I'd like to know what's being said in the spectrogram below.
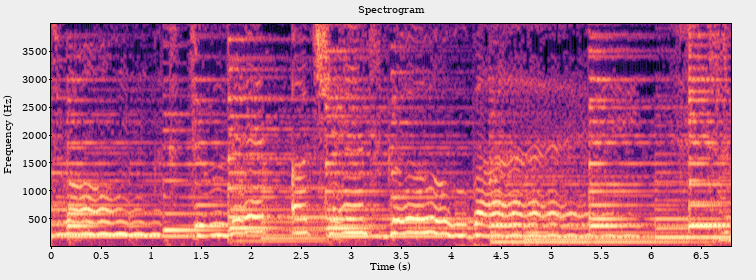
Was wrong to let a chance go by. So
